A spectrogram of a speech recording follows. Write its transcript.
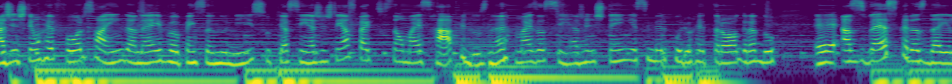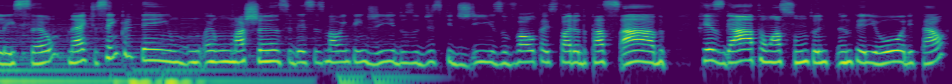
A gente tem um reforço ainda, né, Ivan, pensando nisso, que assim, a gente tem aspectos que são mais rápidos, né? Mas assim, a gente tem esse Mercúrio retrógrado é, as vésperas da eleição, né? Que sempre tem um, um, uma chance desses mal entendidos, o diz que diz, o volta à história do passado, resgata um assunto anterior e tal.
